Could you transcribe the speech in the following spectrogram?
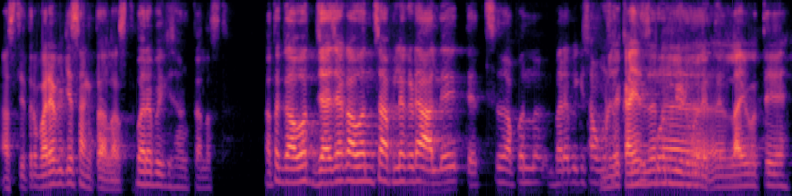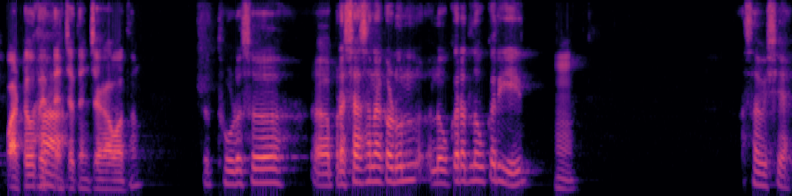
असते तर बऱ्यापैकी सांगता आलं असतं बऱ्यापैकी सांगता आलं असतं आता गावात ज्या ज्या गावांचं आपल्याकडे आले त्याच आपण बऱ्यापैकी सांगू म्हणजे काही जण. लाईव्ह ते पाठवत. त्यांच्या त्यांच्या गावातून तर थोडस प्रशासनाकडून लवकरात लवकर येईल. असा विषय आहे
